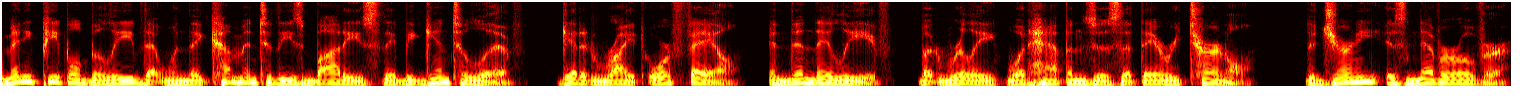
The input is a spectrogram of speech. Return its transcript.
Many people believe that when they come into these bodies, they begin to live, get it right or fail, and then they leave. But really, what happens is that they are eternal. The journey is never over.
